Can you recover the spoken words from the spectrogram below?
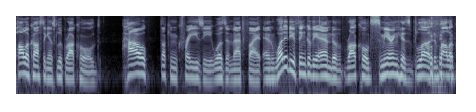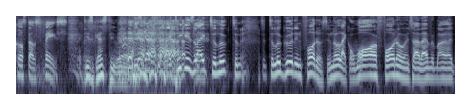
Paulo Costa against Luke Rockhold, how fucking crazy wasn't that fight? And what did you think of the end of Rockhold smearing his blood in Paulo Costa's face? disgusting, bro. I think it's like to look to, to to look good in photos, you know, like a war photo and stuff. Everybody like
